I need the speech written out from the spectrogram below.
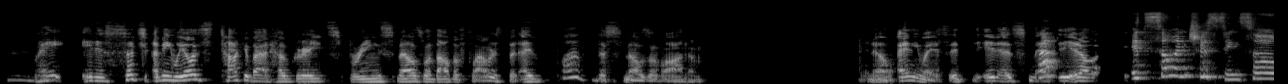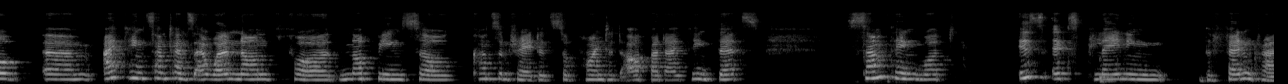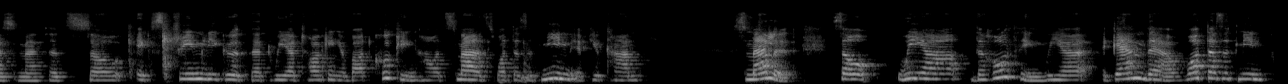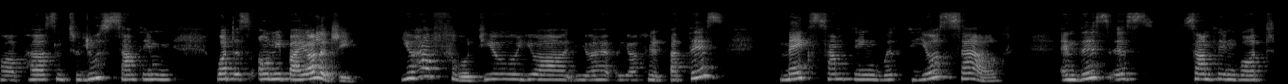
Mm. right? It is such, I mean, we always talk about how great spring smells with all the flowers, but I love the smells of autumn. You know, anyways, it, it is, you know. It's so interesting. So, um, I think sometimes I'm well known for not being so concentrated, so pointed out, but I think that's something what is explaining the Feldenkrais method so extremely good that we are talking about cooking, how it smells, what does it mean if you can't smell it? So we are the whole thing, we are again there. What does it mean for a person to lose something what is only biology? You have food, you you are you are you are filled, but this makes something with yourself, and this is something what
